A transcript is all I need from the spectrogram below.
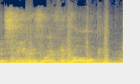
to Steve and his wife Nicole.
